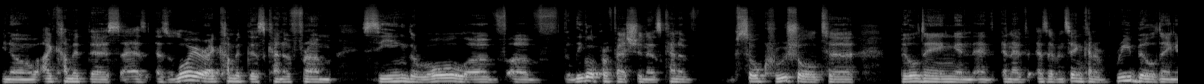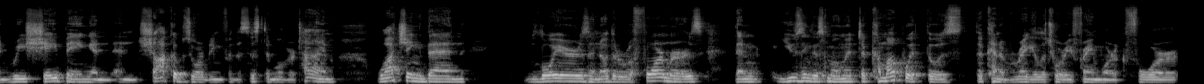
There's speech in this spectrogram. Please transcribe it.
you know i come at this as, as a lawyer i come at this kind of from seeing the role of of the legal profession as kind of so crucial to building and, and, and as I've been saying, kind of rebuilding and reshaping and, and shock absorbing for the system over time, watching then lawyers and other reformers then using this moment to come up with those the kind of regulatory framework for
